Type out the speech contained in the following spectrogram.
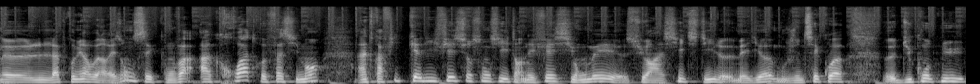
la première bonne raison, c'est qu'on va accroître facilement un trafic qualifié sur son site. En effet, si on met euh, sur un site style Medium ou je ne sais quoi euh, du contenu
